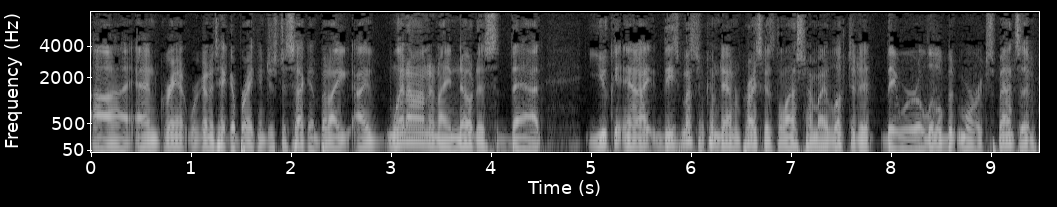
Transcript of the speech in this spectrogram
Uh, and Grant, we're going to take a break in just a second, but I, I went on and I noticed that you can, and I, these must have come down in price because the last time I looked at it, they were a little bit more expensive.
